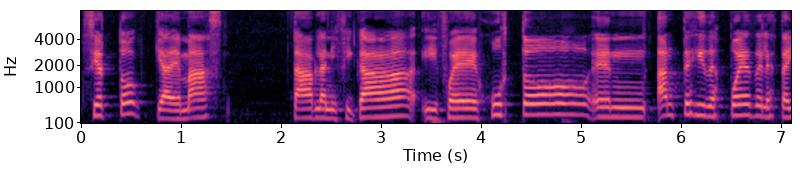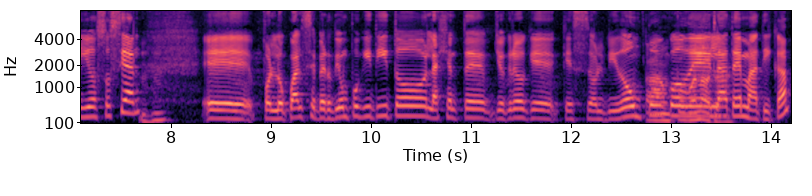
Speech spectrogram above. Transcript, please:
¿cierto? Que además estaba planificada y fue justo en, antes y después del estallido social. Eh, por lo cual se perdió un poquitito, la gente yo creo que, se olvidó un poco, de la temática,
